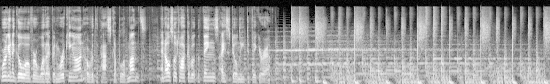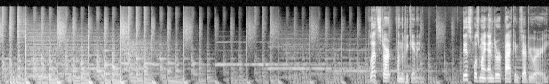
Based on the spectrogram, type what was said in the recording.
we're going to go over what I've been working on over the past couple of months, and also talk about the things I still need to figure out. Let's start from the beginning. This was my Ender back in February.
